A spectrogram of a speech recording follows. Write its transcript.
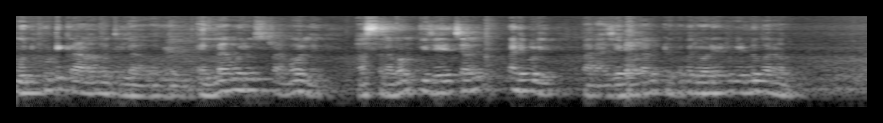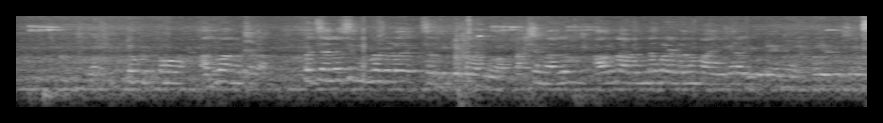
മുൻകൂട്ടി കാണാൻ പറ്റില്ല. എല്ലാം ഒരു ശ്രമമല്ലേ? ആ ശ്രമം വിജയിച്ചാൽ അടിപൊളി. പരാജയപ്പെട്ടാൽ അടുത്ത പരിപാടിയായിട്ട് വീണ്ടും വരണം. ഒട്ടും ഇപ്പോ അത് പറഞ്ഞിട്ടില്ല ഇപ്പൊ ചില സിനിമകൾ ശ്രദ്ധിക്കപ്പെടാൻ പക്ഷെ എന്നാലും ആ നടന്ന പ്രകടനം ഭയങ്കര അടിപൊളിയായിരുന്നു ഇപ്പൊ സിനിമ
